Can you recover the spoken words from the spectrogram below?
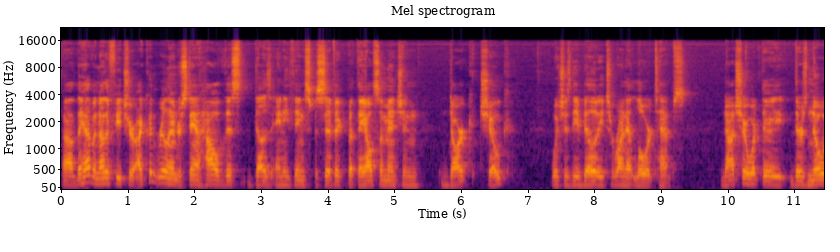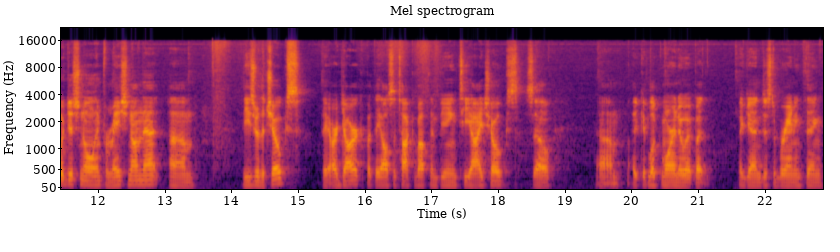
Uh, they have another feature. I couldn't really understand how this does anything specific, but they also mention dark choke, which is the ability to run at lower temps. Not sure what they, there's no additional information on that. Um, these are the chokes. They are dark, but they also talk about them being TI chokes. So um, I could look more into it, but again, just a branding thing.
